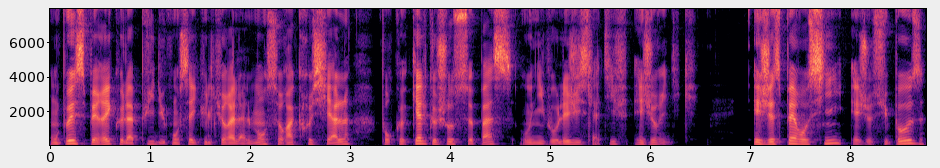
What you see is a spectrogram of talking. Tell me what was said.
On peut espérer que l'appui du Conseil culturel allemand sera crucial pour que quelque chose se passe au niveau législatif et juridique. Et j'espère aussi, et je suppose,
